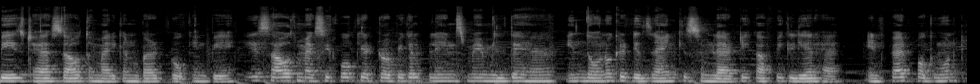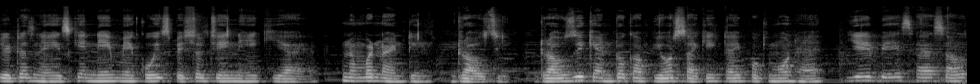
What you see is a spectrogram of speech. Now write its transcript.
बेस्ड है साउथ अमेरिकन बर्ड टोकन पे। ये साउथ मैक्सिको के ट्रॉपिकल प्लेन्स में मिलते हैं। इन दोनों के डिज़ाइन की सिमिलैरिटी काफ़ी क्लियर है। इनफैक्ट पोकेमोन क्रिएटर्स ने इसके नेम में कोई स्पेशल चेंज नहीं किया है। नंबर 19 ड्राउजी ड्राउजी कैंटो का प्योर साइकिक टाइप पोकेमोन है। ये बेस है साउथ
